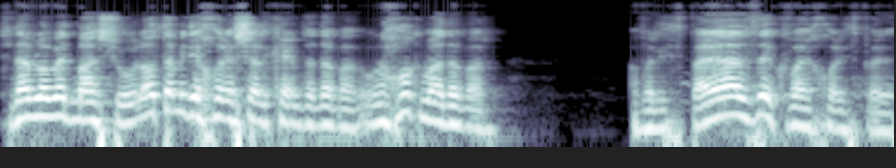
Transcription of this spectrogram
כשאדם לומד משהו, לא תמיד יכול ישר לקיים את הדבר, הוא רחוק מהדבר. אבל להתפלל על זה, הוא כבר יכול להתפלל.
